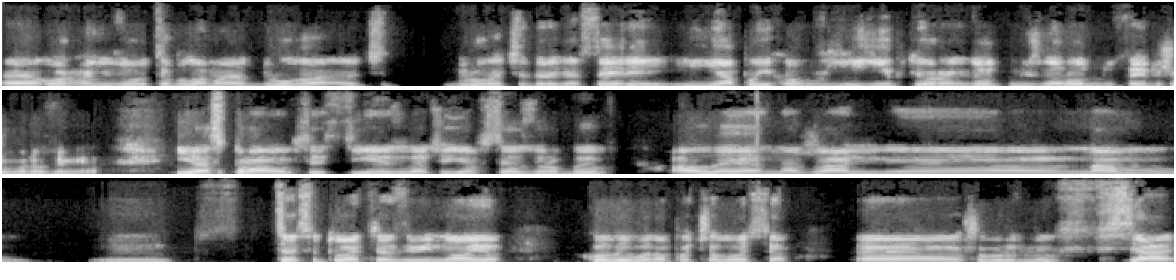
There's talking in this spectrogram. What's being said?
е, організовувати. Це була моя друга е, чи друга чи третя серія, і я поїхав в Єгипті організовувати міжнародну серію, щоб ви розуміли. Я справився з цією задачею, я все зробив, але на жаль, е, нам ця ситуація з війною, коли вона почалася, е, щоб ви розуміли, вся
